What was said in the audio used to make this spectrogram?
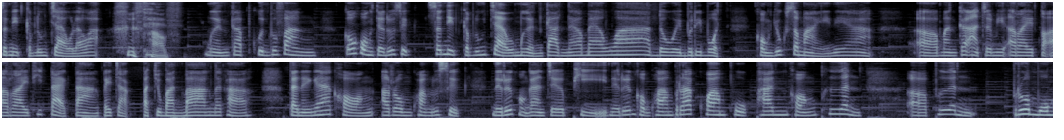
สนิทกับลุงแจ๋วแล้วอะครับ เหมือนกับคุณผู้ฟัง ก็คงจะรู้สึกสนิทกับลุงแจ๋วเหมือนกันนะแม้ว่าโดยบริบทของยุคสมัยเนี่ยมันก็อาจจะมีอะไรต่ออะไรที่แตกต่างไปจากปัจจุบันบ้างนะคะ แต่ในแง่ของอารมณ์ความรู้สึก ในเรื่องของการเจอผี ในเรื่องของความรักความผูกพันของเพื่อนเอเพื่อน ร่วมวง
